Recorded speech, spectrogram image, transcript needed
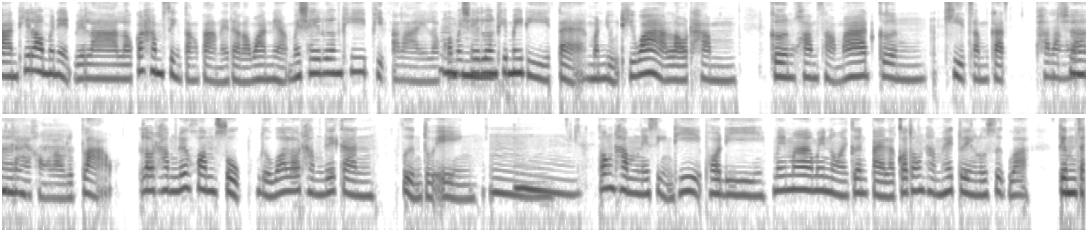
การที่เรา manage เวลาแล้วก็ทำสิ่งต่าง ๆ ในแต่ละวันเนี่ยไม่ใช่เรื่องที่ผิดอะไร แล้วก็ไม่ใช่เรื่องที่ไม่ดี แต่มันอยู่ที่ว่าเราทำเกินความสามารถเกินขีดจำกัดพลังใช่ ร่างกายของเราหรือเปล่า เราทำด้วยความสุขหรือว่าเราทำด้วยการฝืนตัวเองอืมอืมต้องทำในสิ่งที่พอดีไม่มากไม่น้อยเกินไป แล้วก็ต้องทำให้ตัวเองรู้สึกว่าเต็มใจ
